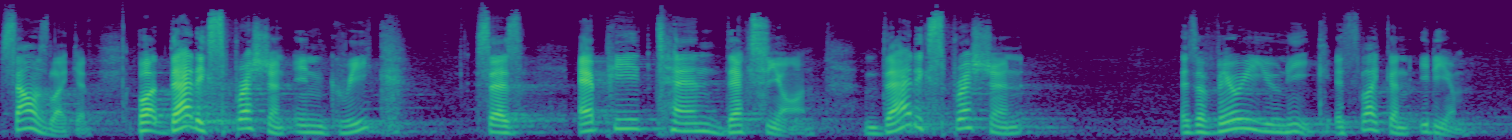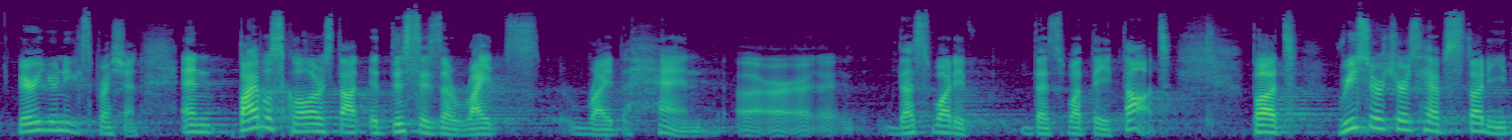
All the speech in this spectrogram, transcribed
Sounds like it. But that expression in Greek says epitendexion. That expression is a very unique, it's like an idiom, very unique expression. And Bible scholars thought this is a right, right hand. Uh, that's, what it, that's what they thought. But researchers have studied,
